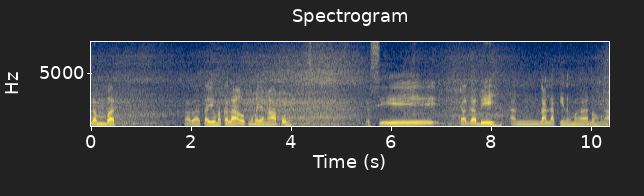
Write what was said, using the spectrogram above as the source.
lambat para tayo makalaot mamayang hapon. Kasi kagabi ang lalaki ng mga ano, mga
